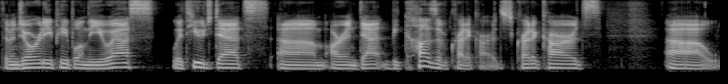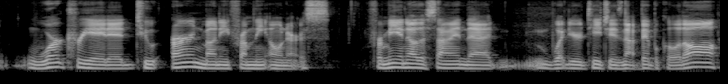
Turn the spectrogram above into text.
The majority of people in the US with huge debts um, are in debt because of credit cards. Credit cards uh, were created to earn money from the owners. For me, another sign that what you're teaching is not biblical at all.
